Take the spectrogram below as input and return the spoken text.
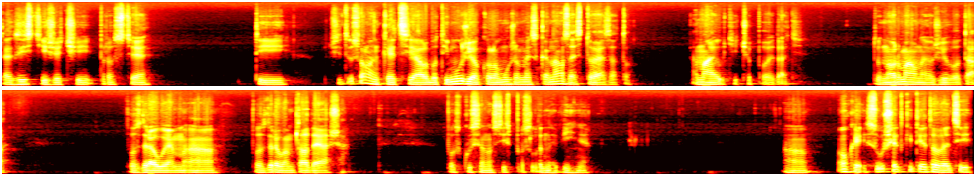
tak zistíš, že či proste tí, či tu sú len keci, alebo tí muži okolo Mužom SK naozaj stoja za to a majú ti čo povedať do normálneho života. Pozdravujem a pozdravujem Tadeáša po skúsenosti z poslednej výhne. A, OK, sú všetky tieto veci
